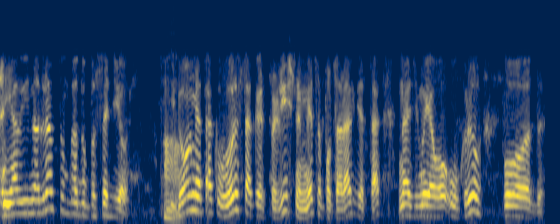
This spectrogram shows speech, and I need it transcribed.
Я виноград в том году посадил. А. И он у меня так вырос, так прилично, метр полтора где-то так. На зиму я его укрыл под...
